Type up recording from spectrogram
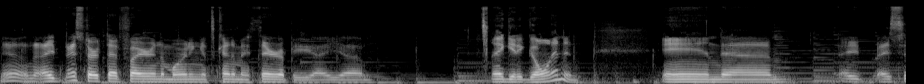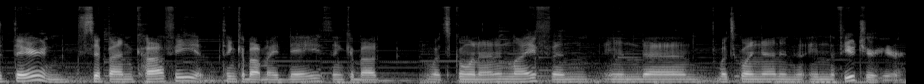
yeah, I, I start that fire in the morning. It's kind of my therapy. I um, I get it going, and and um, I, I sit there and sip on coffee and think about my day, think about what's going on in life and and uh, what's going on in in the future here,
